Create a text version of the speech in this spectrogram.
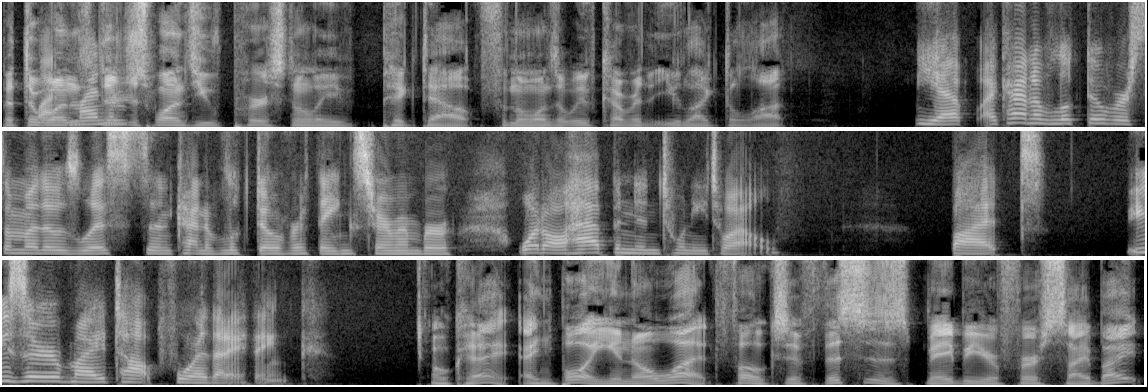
But the ones they're just ones you've personally picked out from the ones that we've covered that you liked a lot Yep, I kind of looked over some of those lists and kind of looked over things to remember what all happened in 2012. But these are my top four that I think. Okay. And boy, you know what, folks, if this is maybe your first SciByte,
